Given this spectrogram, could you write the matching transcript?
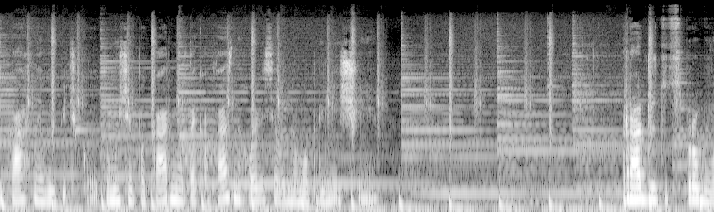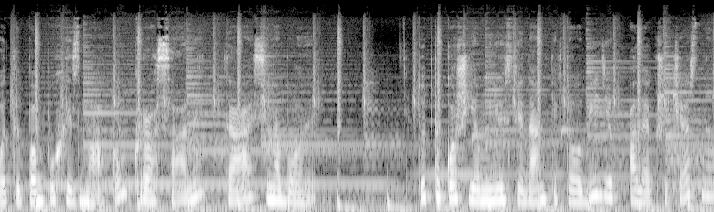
І пахне випічкою, тому що пекарня та кафе знаходяться в одному приміщенні. Раджу тут спробувати пампухи з маком, круасани та сінабони. Тут також є меню сніданків та обідів, але якщо чесно,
